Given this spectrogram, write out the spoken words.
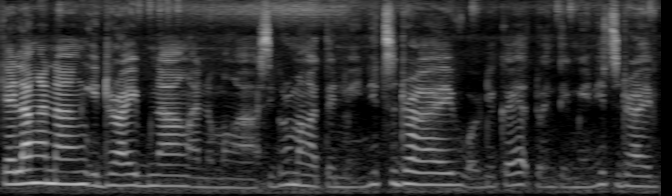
kailangan nang i-drive ng ano mga siguro mga 10 minutes drive or di kaya 20 minutes drive.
